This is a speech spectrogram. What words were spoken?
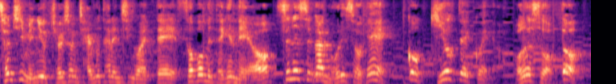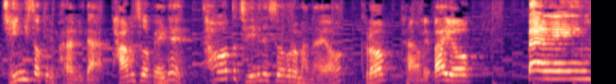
점심 메뉴 결정 잘못하는 친구한테 써보면 되겠네요. 쓰는 순간 머릿속에 꼭 기억될 거예요. 어느 수업도 재미있었기를 바랍니다. 다음 수업에는 더더 재미있는 수업으로 만나요. 그럼 다음에 봐요. 뺑!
